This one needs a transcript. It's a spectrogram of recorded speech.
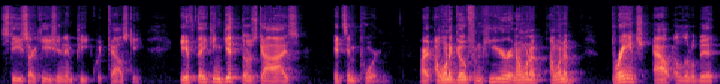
Steve Sarkisian, and Pete Kwiatkowski. If they can get those guys, it's important. All right, I want to go from here and I want to I want to branch out a little bit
